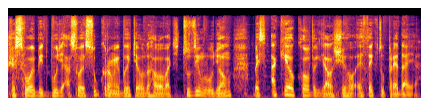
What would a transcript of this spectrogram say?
že svoj byt bude a svoje súkromie budete odhalovať cudzím ľuďom bez akéhokoľvek ďalšieho efektu predaja.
